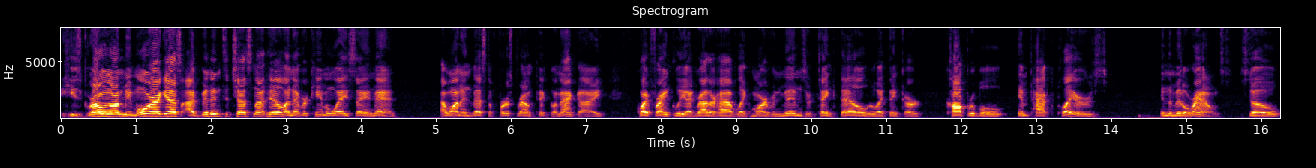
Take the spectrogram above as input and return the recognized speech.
he's growing on me more, I guess. I've been into Chestnut Hill. I never came away saying, man, I want to invest a first round pick on that guy. Quite frankly, I'd rather have like Marvin Mims or Tank Dell, who I think are comparable impact players in the middle rounds. So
